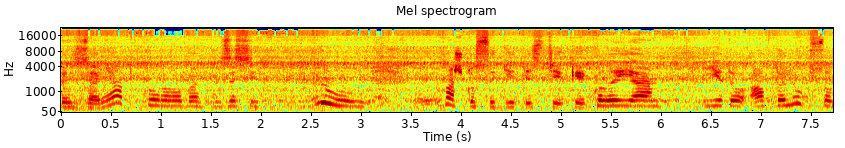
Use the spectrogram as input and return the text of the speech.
хтось зарядку робить. Засі... Ну, важко сидіти стільки. Коли я їду автолюксом,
